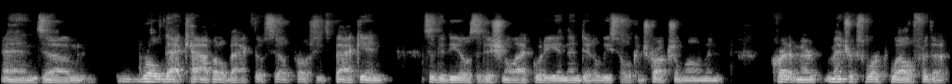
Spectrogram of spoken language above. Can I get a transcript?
and um, rolled that capital back, those sale proceeds back in to the deal's additional equity, and then did a leasehold construction loan. And credit mer- metrics worked well for the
